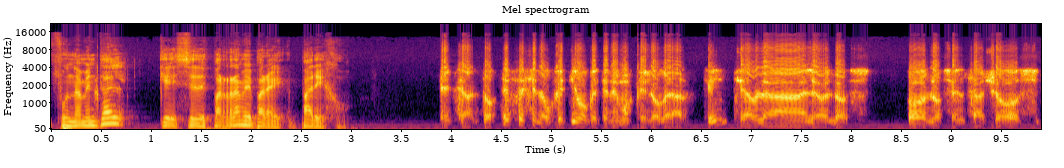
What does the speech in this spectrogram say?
fundamental que se desparrame para, parejo. Exacto, ese es el objetivo que tenemos que lograr. ¿sí? Se habla lo- los todos los ensayos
